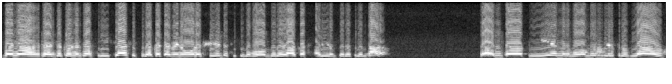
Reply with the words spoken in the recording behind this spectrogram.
van a arrancar con otras trillaje, pero acá también hubo un accidente, así que los bomberos de acá salieron por otro lado. me estaba pidiendo los bomberos de otros lados,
